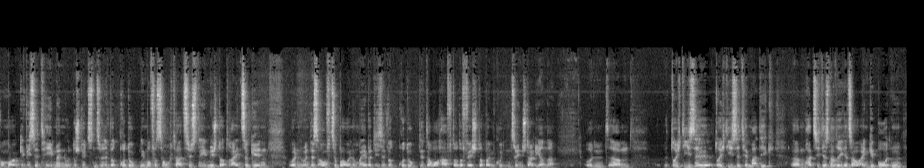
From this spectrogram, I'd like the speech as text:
wo man gewisse Themen unterstützen zu den Wirtprodukten immer versucht hat, systemisch dort reinzugehen und, und das aufzubauen, um eben diese Wirtprodukte dauerhaft oder fester beim Kunden zu installieren. Ne. Und ähm, durch, diese, durch diese Thematik ähm, hat sich das natürlich jetzt auch angeboten,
